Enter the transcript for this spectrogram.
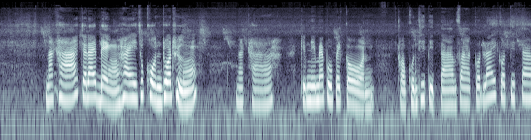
ๆนะคะ จะได้แบ่งให้ทุกคนทั่วถึงนะคะ คลิปนี้แม่ปูไปก่อน ขอบคุณที่ติดตามฝากกดไลค์ กดติดตาม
